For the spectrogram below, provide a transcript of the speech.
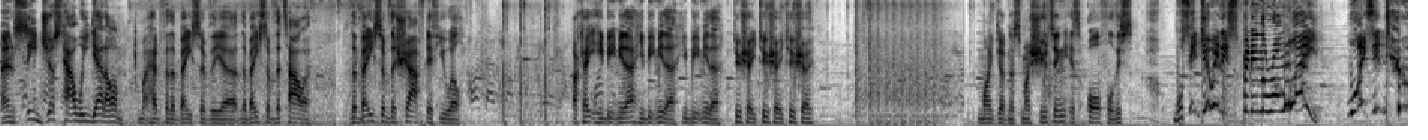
and see just how we get on. I might head for the base of the uh, the base of the tower. the base of the shaft, if you will. Okay, he beat me there. He beat me there. He beat me there. Touche, touche, touche. My goodness, my shooting is awful. This... What's it doing? It's spinning the wrong way. Why is it doing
